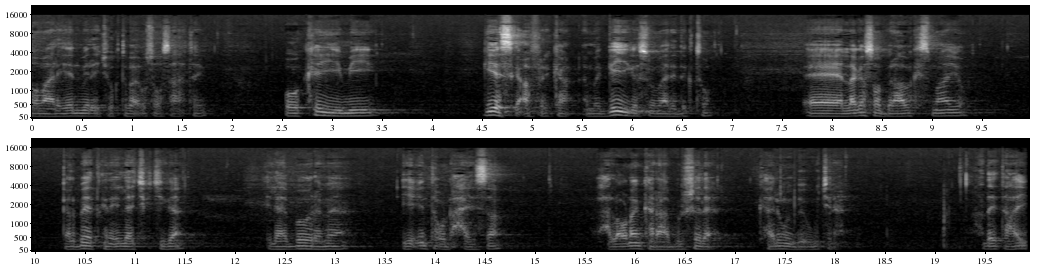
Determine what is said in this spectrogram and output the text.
soomaaliyeed meel ay joogtaba ay u soo saartay oo ka yimi geeska africa ama geyga soomaaliya degto laga soo bilaabo kismaayo galbeedkana ilaa jigjiga ilaa boorama iyo inta udhaxaysa waxaa la odhan karaa bulshada kaalin weyn bay ugu jiraan. Hadday tahay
